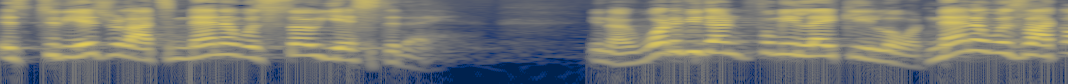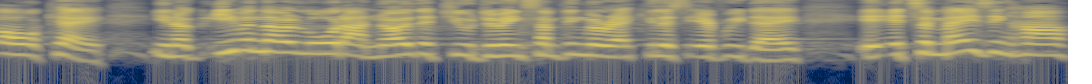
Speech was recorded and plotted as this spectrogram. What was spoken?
is to the Israelites, manna was so yesterday. You know, what have you done for me lately, Lord? Manna was like, oh, okay. You know, even though, Lord, I know that you're doing something miraculous every day, it's amazing how,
